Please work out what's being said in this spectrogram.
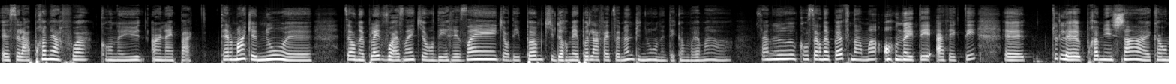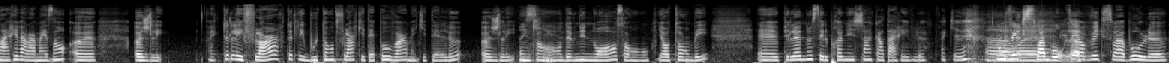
c'est la première fois qu'on a eu un impact tellement que nous, euh, sais, on a plein de voisins qui ont des raisins, qui ont des pommes, qui dormaient pas de la fin de semaine, puis nous, on était comme vraiment. Ça ne nous concerne pas, finalement, on a été affectés. Euh, tout le premier champ, euh, quand on arrive à la maison, a gelé. Avec toutes les fleurs, tous les boutons de fleurs qui n'étaient pas ouverts, mais qui étaient là, a gelé. Ils sont devenus noirs, sont, ils ont tombé. puis là, nous, c'est le premier champ quand t'arrives là. Fait que... on veut qu'il soit beau, là. on veut qu'il soit beau, là.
